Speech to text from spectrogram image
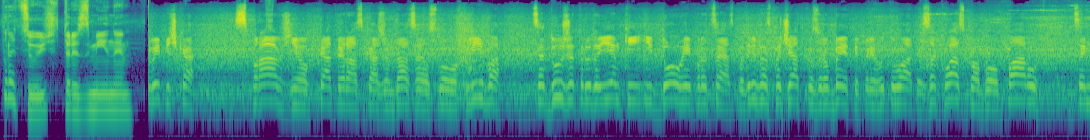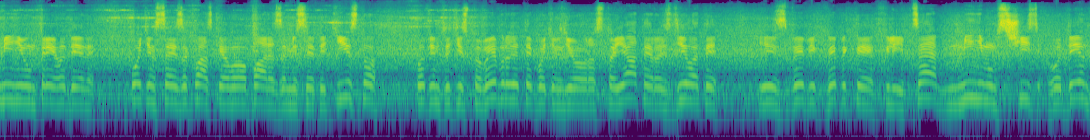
працюють в три зміни. Випічка справжнього, в п'ятий раз кажемо, да, це слово хліба. Це дуже трудоємкий і довгий процес. Потрібно спочатку зробити, приготувати закваску або опару, це мінімум 3 години. Потім з цієї закваски або опари замісити тісто, потім це тісто вибродити, потім його розстояти, розділити і випік- випекти хліб. Це мінімум 6 годин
